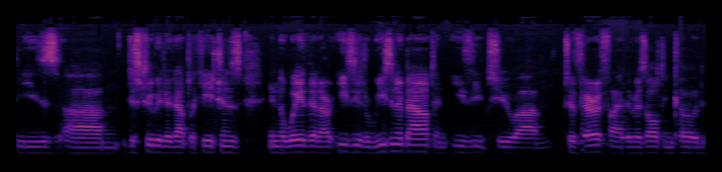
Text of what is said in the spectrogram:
these um, distributed applications in a way that are easy to reason about and easy to um, to verify the resulting code.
